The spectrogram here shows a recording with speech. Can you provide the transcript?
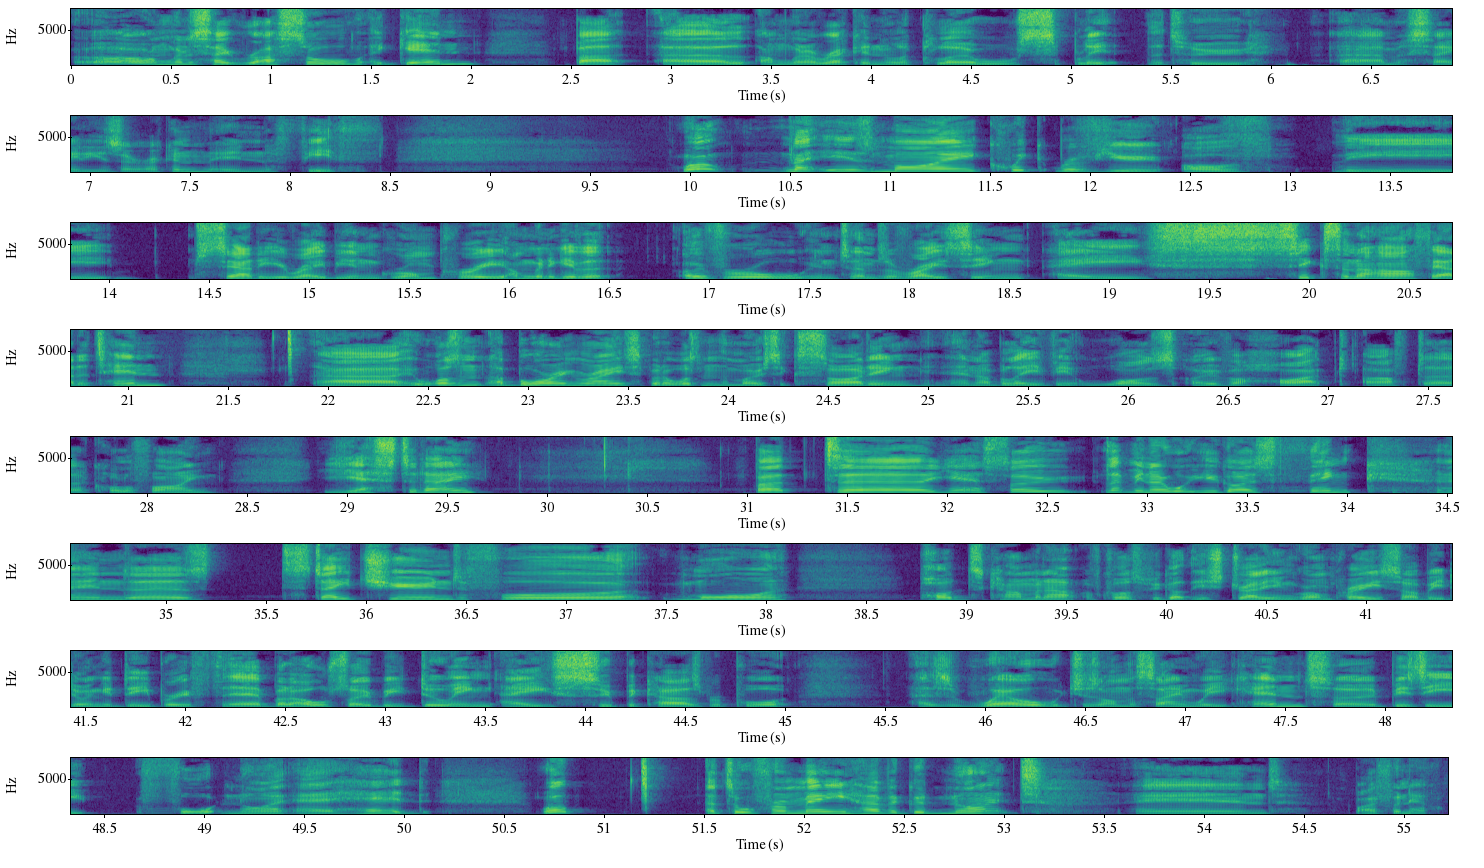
oh, I'm going to say Russell again, but uh, I'm going to reckon Leclerc will split the two uh, Mercedes, I reckon, in fifth. Well, that is my quick review of the Saudi Arabian Grand Prix. I'm going to give it overall, in terms of racing, a six and a half out of ten. Uh, it wasn't a boring race, but it wasn't the most exciting, and I believe it was overhyped after qualifying yesterday. But uh, yeah, so let me know what you guys think, and uh, stay tuned for more pods coming up. Of course, we've got the Australian Grand Prix, so I'll be doing a debrief there, but I'll also be doing a supercars report as well, which is on the same weekend. So busy fortnight ahead. Well, that's all from me. Have a good night, and bye for now.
